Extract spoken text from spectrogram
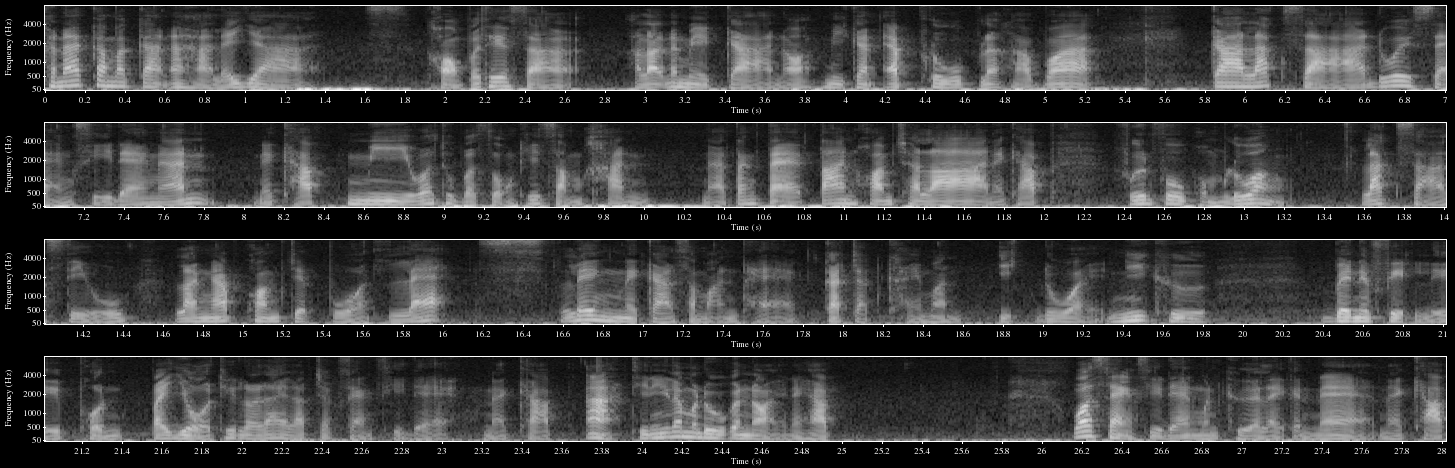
คณะกรรมการอาหารและยาของประเทศสหรัฐอเมริกาเนาะมีการแอปพรูฟแล้วครับว่า การรักษาด้วยแสงสีแดงนั้นนะครับมีวัตถุประสงค์ที่สำคัญนะตั้งแต่ต้านความชรานะครับฟื้นฟูผมร่วง รักษาสิว ระงับความเจ็บปวด และเร่งในการสมานแผลกระจัดไขมันอีกด้วย นี่คือ benefit หรือผลประโยชน์ที่เราได้รับจากแสงสีแดงนะครับอะทีนี้เรามาดูกันหน่อยนะครับ ว่าแสงสีแดงมันคืออะไรกันแน่นะครับ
